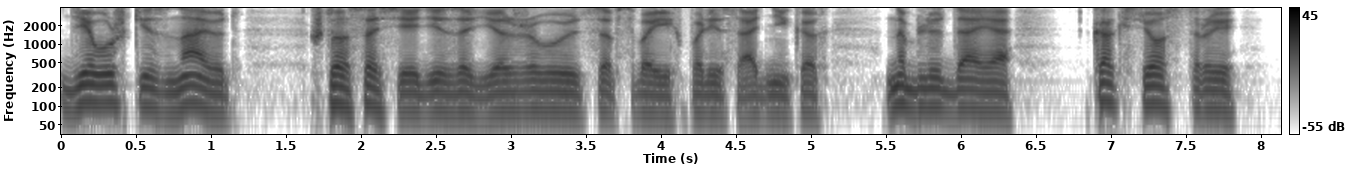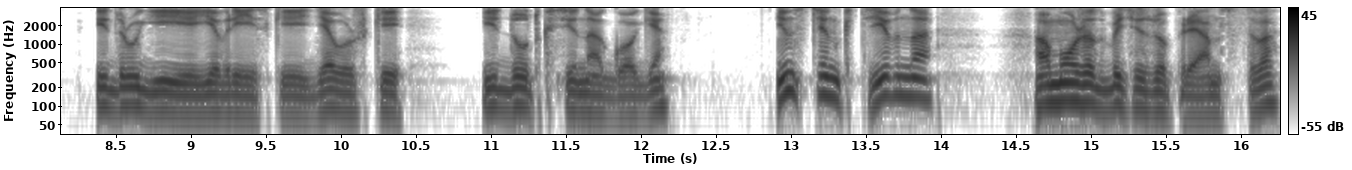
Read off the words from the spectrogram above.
Девушки знают, что соседи задерживаются в своих палисадниках, наблюдая, как сестры и другие еврейские девушки идут к синагоге. Инстинктивно, а может быть из упрямства,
